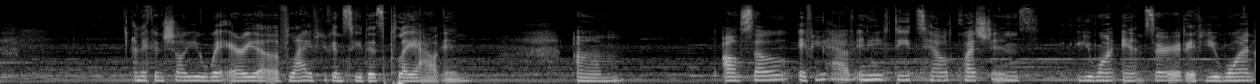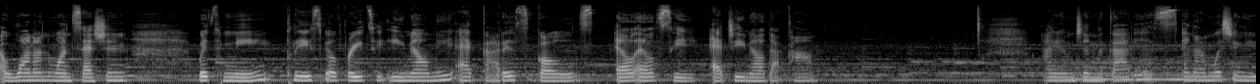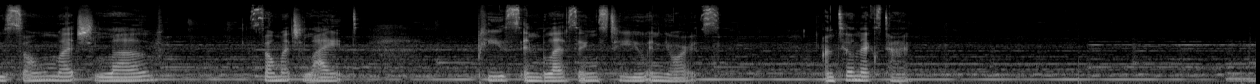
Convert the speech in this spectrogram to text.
and it can show you what area of life you can see this play out in um, also, if you have any detailed questions you want answered, if you want a one on one session with me, please feel free to email me at goddessgoalsllc at gmail.com. I am Jen the Goddess, and I'm wishing you so much love, so much light, peace, and blessings to you and yours. Until next time.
